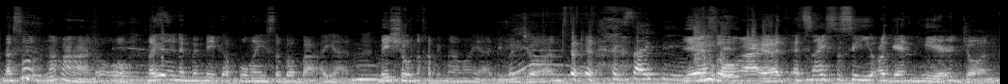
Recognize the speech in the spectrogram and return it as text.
Na-solve naman, oo. Yes. Ngayon ay nagme-makeup po ngayon sa baba. Ayan, Mm. may show na kami mamaya, di ba, Yeah. John? Exciting. yes, so nga. It's nice to see you again here, John.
